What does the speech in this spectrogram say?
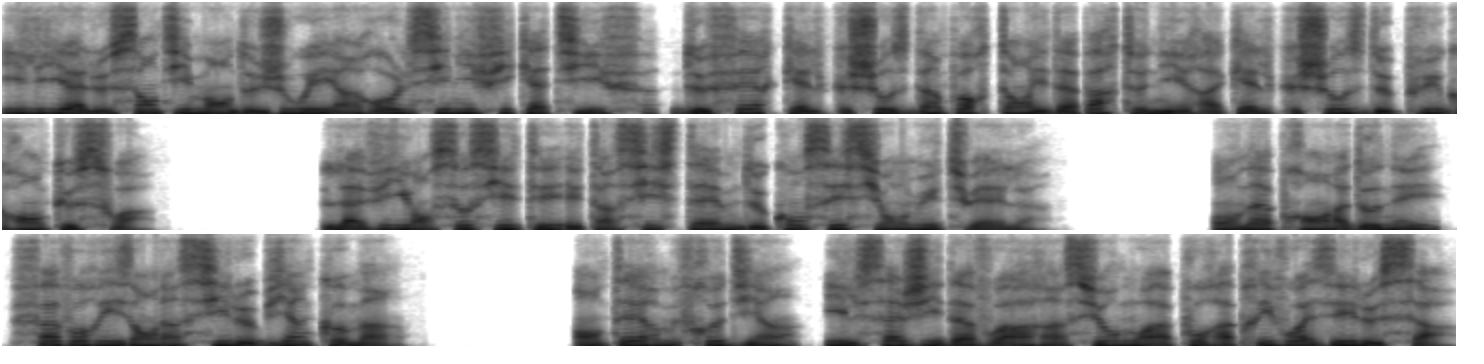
Il y a le sentiment de jouer un rôle significatif, de faire quelque chose d'important et d'appartenir à quelque chose de plus grand que soi. La vie en société est un système de concessions mutuelles. On apprend à donner, favorisant ainsi le bien commun. En termes freudiens, il s'agit d'avoir un surmoi pour apprivoiser le ça.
